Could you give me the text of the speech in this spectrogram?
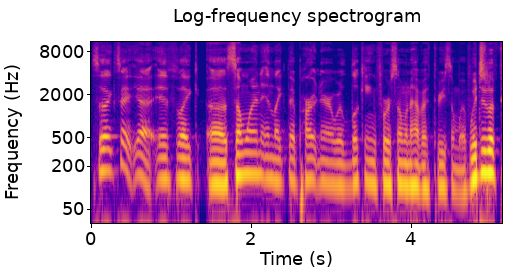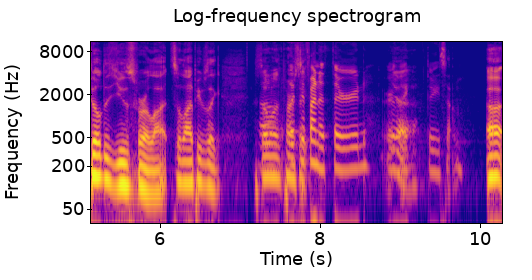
so like say yeah, if like uh someone and like their partner were looking for someone to have a threesome with, which is what Feeld is used for a lot. So a lot of people's like, Oh, someone's like person to find a third or Yeah. like threesome. Uh,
